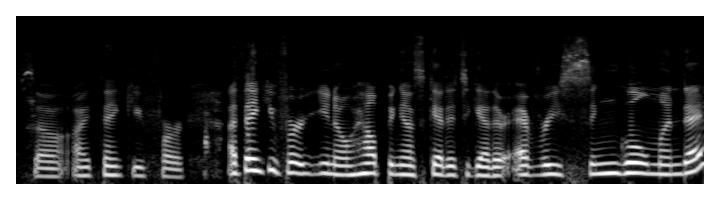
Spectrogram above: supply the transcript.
So I thank you for I thank you for you know helping us get it together every single Monday,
